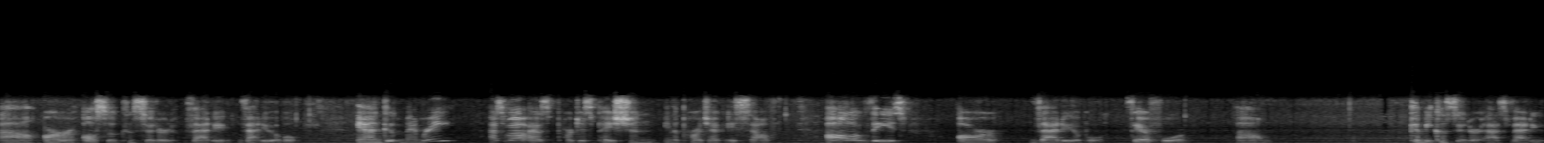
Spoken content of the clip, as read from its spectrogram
uh, are also considered value, valuable. And good memory, as well as participation in the project itself. All of these are valuable, therefore um, can be considered as value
